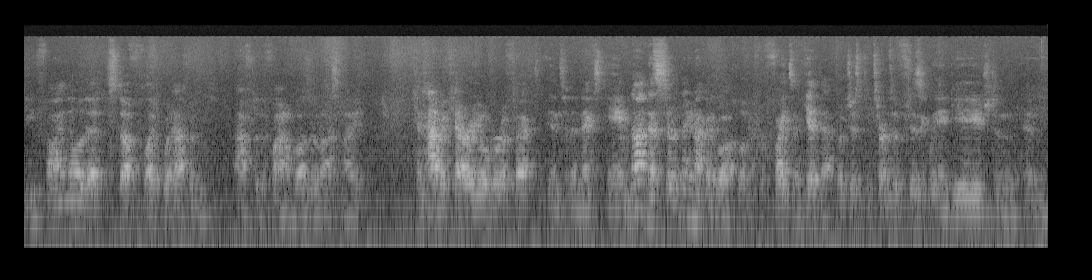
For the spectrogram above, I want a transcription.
Do you find though that stuff like what happened after the final buzzer last night can have a carryover effect into the next game? Not necessarily, no, you're not gonna go out looking for fights, I get that, but just in terms of physically engaged and, and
